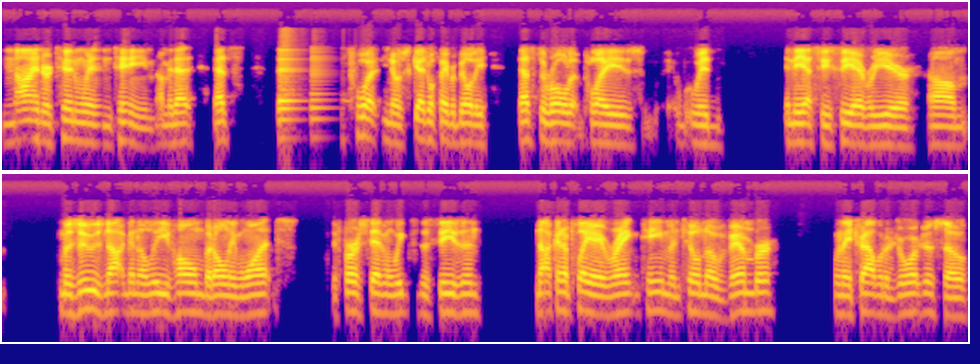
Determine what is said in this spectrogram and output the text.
nine or ten win team. I mean that that's that's what you know schedule favorability. That's the role it plays with in the SEC every year. Um, Mizzou's not going to leave home, but only once the first seven weeks of the season not going to play a ranked team until November when they travel to Georgia. So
